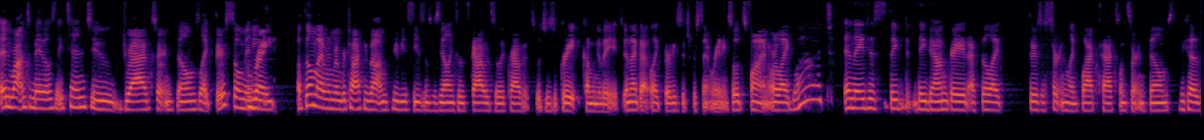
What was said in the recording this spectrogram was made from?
and Rotten Tomatoes they tend to drag certain films. Like there's so many. Right. A film I remember talking about in previous seasons was Yelling to the Sky with Zoe Kravitz, which is a great coming of age, and I got like 36 percent rating, so it's fine. Or like, What? and they just they they downgrade. I feel like there's a certain like black tax on certain films because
